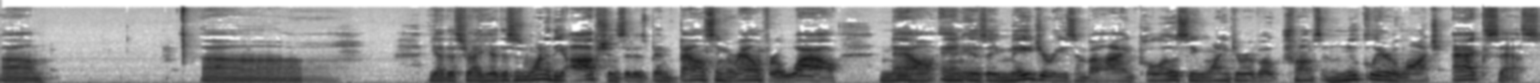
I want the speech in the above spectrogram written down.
Um, uh, yeah, this right here. This is one of the options that has been bouncing around for a while now and is a major reason behind Pelosi wanting to revoke Trump's nuclear launch access.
